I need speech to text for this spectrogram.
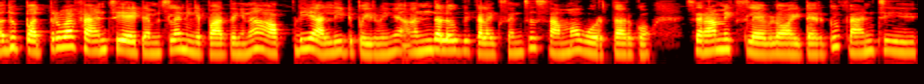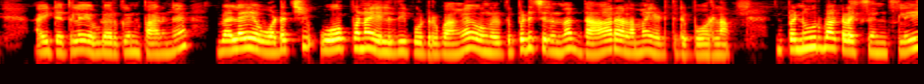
அது பத்து ரூபா ஃபேன்சி ஐட்டம்ஸ்லாம் நீங்கள் பார்த்தீங்கன்னா அப்படியே அள்ளிட்டு போயிடுவீங்க அந்த அளவுக்கு கலெக்ஷன்ஸு செம்ம ஒர்த்தாக இருக்கும். செராமிக்ஸில் எவ்வளோ ஐட்டம் இருக்குது ஃபேன்சி ஐட்டத்தில் எவ்வளோ இருக்குன்னு பாருங்கள் விலையை உடச்சி ஓப்பனாக எழுதி போட்டிருப்பாங்க. உங்களுக்கு பிடிச்சிருந்தால் தாராளமாக எடுத்துகிட்டு போடலாம் இப்போ நூறுரூபா கலெக்ஷன்ஸ்லேயே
